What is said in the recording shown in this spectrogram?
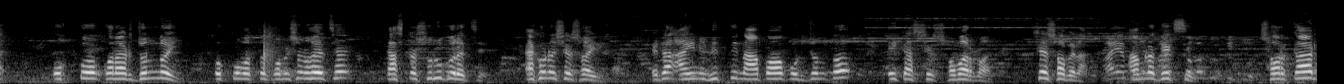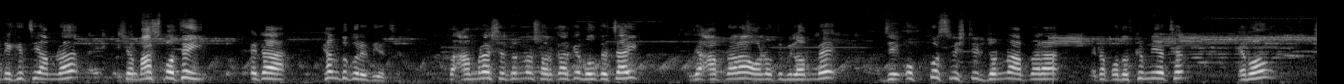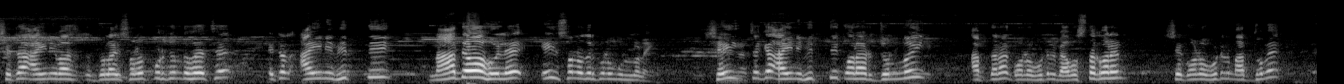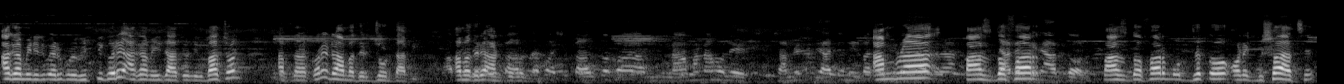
ঐক্য করার জন্যই ঐক্যমত্য কমিশন হয়েছে। কাজটা শুরু করেছে এখনও শেষ হয়নি। এটা আইনি ভিত্তি না পাওয়া পর্যন্ত এই কাজ শেষ হবার নয়, শেষ হবে না। আমরা দেখছি, সরকার দেখেছি আমরা, সে মাঝপথেই এটা ক্ষান্ত করে দিয়েছে। তো আমরা সেজন্য সরকারকে বলতে চাই যে আপনারা অনতিবিলম্বে যে ঐক্য সৃষ্টির জন্য আপনারা একটা পদক্ষেপ নিয়েছেন এবং সেটা আইনি জুলাই সনদ পর্যন্ত হয়েছে, এটার আইনি ভিত্তি না দেওয়া হলে এই সনদের কোনো মূল্য নেই। সেইটাকে আইনি ভিত্তি করার জন্যই আপনারা গণভোটের ব্যবস্থা করেন। সে গণভোটের মাধ্যমে আগামী নির্বাচনের উপরে ভিত্তি করে আগামী জাতীয় নির্বাচন আপনারা করেন। এটা আমাদের জোর দাবি আমাদের আমরা পাঁচ দফার? পাঁচ দফার মধ্যে তো অনেক বিষয় আছে।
